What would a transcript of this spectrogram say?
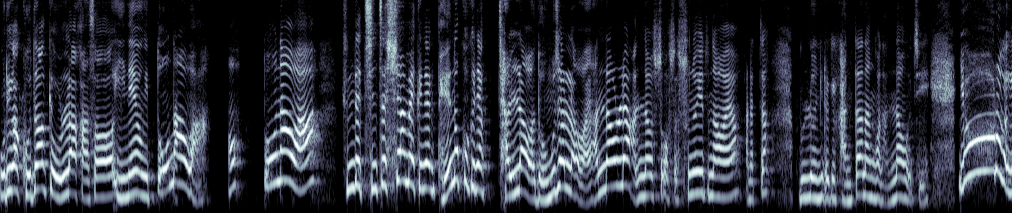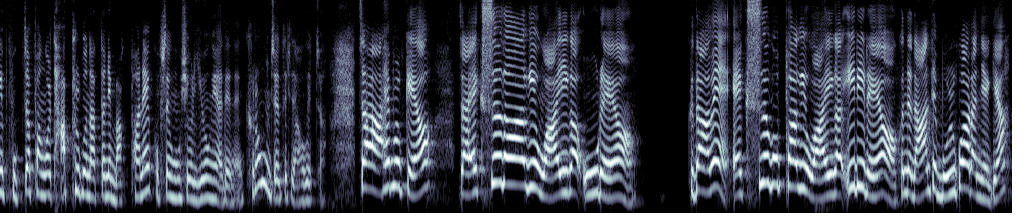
우리가 고등학교 올라가서 이 내용이 또 나와. 어? 또 나와. 근데 진짜 시험에 그냥 대놓고 그냥 잘 나와. 너무 잘 나와요. 안 나올래? 안 나올 수가 없어. 수능에도 나와요. 알았죠? 물론 이렇게 간단한 건 안 나오지. 여러 가지 복잡한 걸 다 풀고 났더니 막판에 곱셈 공식을 이용해야 되는 그런 문제들이 나오겠죠. 자, 해볼게요. 자, x 더하기 y가 5래요. 그 다음에 x 곱하기 y가 1이래요. 근데 나한테 뭘 구하란 얘기야?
